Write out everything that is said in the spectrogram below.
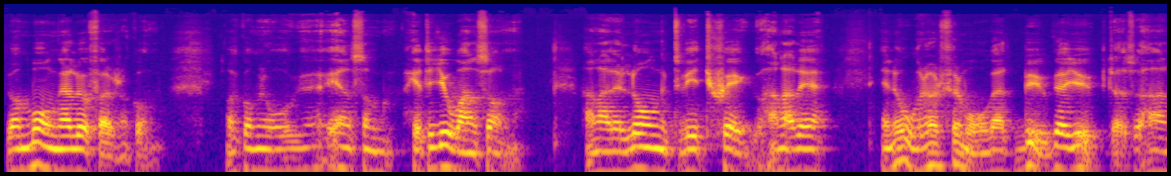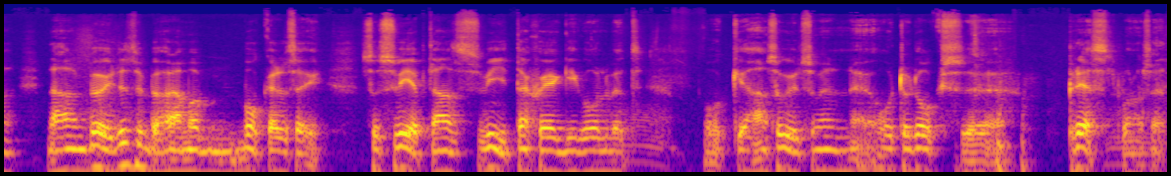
Det var många luffare som kom. Jag kommer ihåg en som heter Johansson. Han hade långt vitt skägg och han hade en oerhörd förmåga att buga djupt. Alltså han, när han böjde sig fram och bockade sig så svepte hans vita skägg i golvet. Och han såg ut som en eh, ortodox eh, präst på något sätt.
